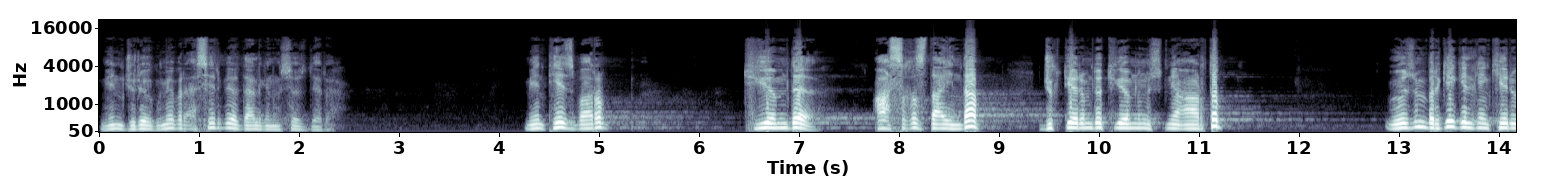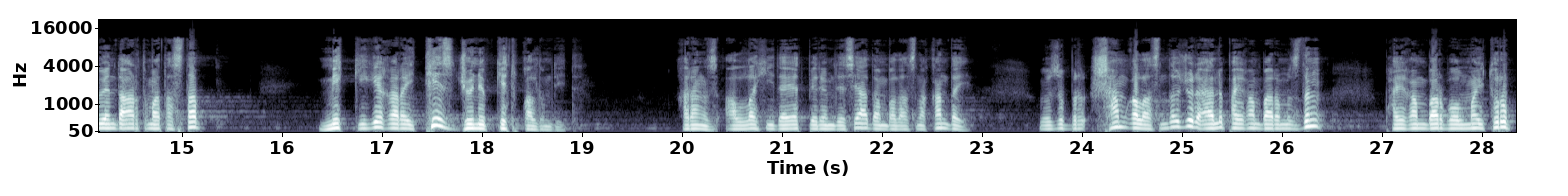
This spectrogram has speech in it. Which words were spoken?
Мен жүрегіме бір әсер берді әлгінің сөздері. Мен тез барып түйемді асығыс дайындап жүктерімді түйемнің үстіне артып өзім бірге келген керуенді артыма тастап меккеге қарай тез жөнеп кетіп қалдым дейді. Қараңыз алла хидаят берем десе адам баласына қандай өзі бір шам қаласында жүр. Әлі пайғамбарымыздың пайғамбар болмай тұрып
